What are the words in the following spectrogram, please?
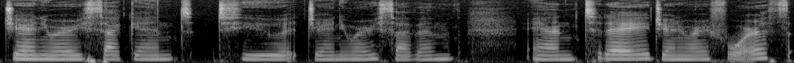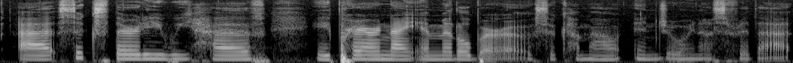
January 2nd to January 7th. And today, January 4th, at 6:30, we have a prayer night in Middleborough. So come out and join us for that.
